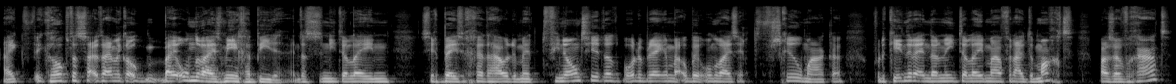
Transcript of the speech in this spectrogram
Maar ik, ik, hoop dat ze uiteindelijk ook bij onderwijs meer gaat bieden. En dat ze niet alleen zich bezig gaat houden met financiën, dat op orde brengen, maar ook bij onderwijs echt verschil maken voor de kinderen. En dan niet alleen maar vanuit de macht waar ze over gaat,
